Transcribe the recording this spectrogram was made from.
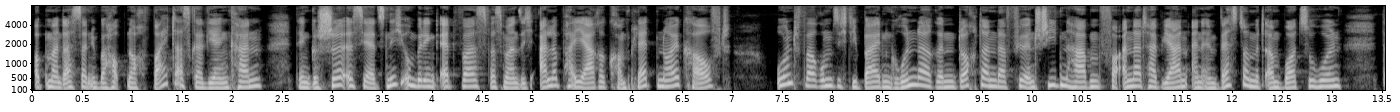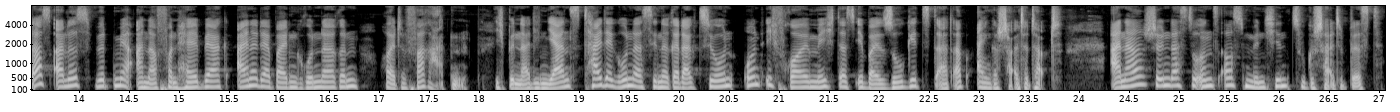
ob man das dann überhaupt noch weiter skalieren kann, denn Geschirr ist ja jetzt nicht unbedingt etwas, was man sich alle paar Jahre komplett neu kauft und warum sich die beiden Gründerinnen doch dann dafür entschieden haben, vor anderthalb Jahren einen Investor mit an Bord zu holen, das alles wird mir Anna von Hellberg, eine der beiden Gründerinnen, heute verraten. Ich bin Nadine Jans, Teil der Gründerszene-Redaktion und ich freue mich, dass ihr bei So geht Startup eingeschaltet habt. Anna, schön, dass du uns aus München zugeschaltet bist.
